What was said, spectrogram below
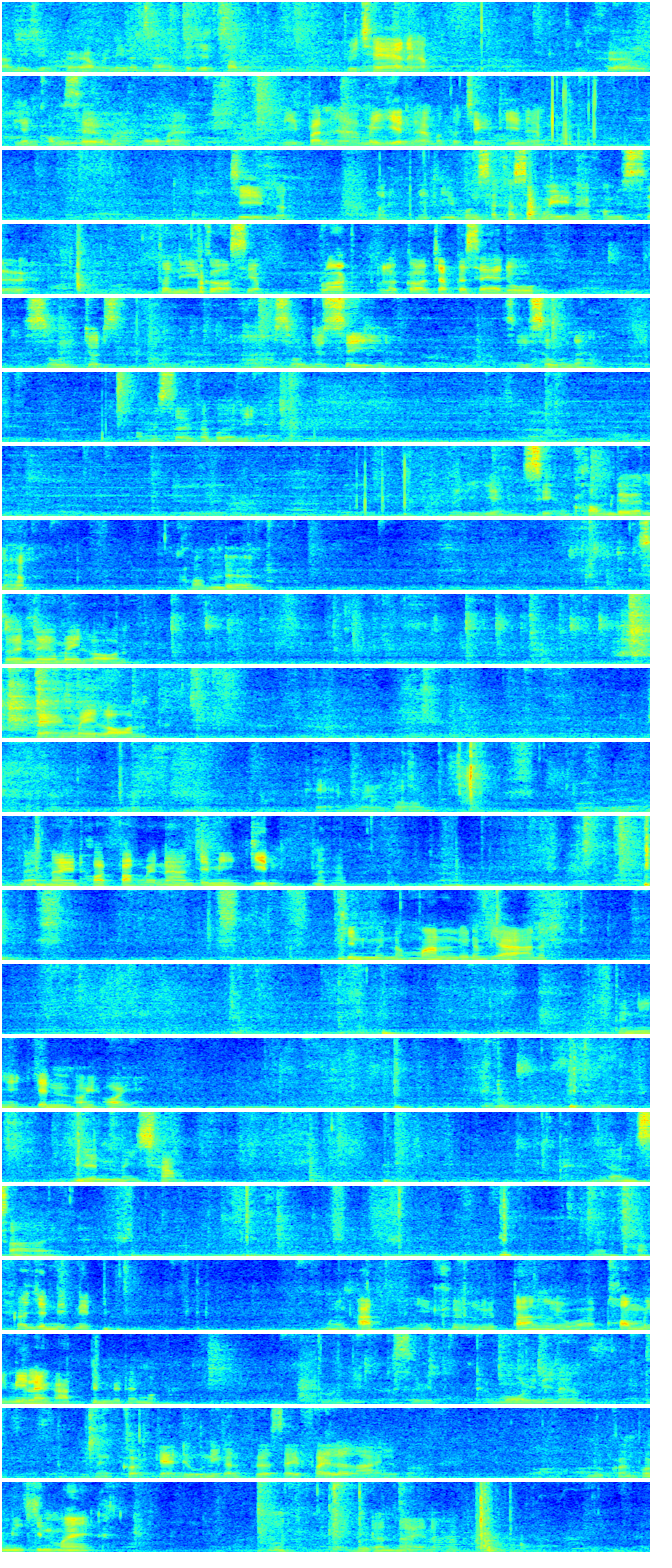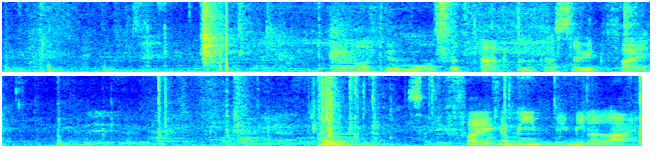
ครับนี่สิครับอันนี้นันชาจะเย็ดซ่อมตู้แช่นะครับ ที่เคยเปลี่ยนคอมพิวเตอร์มาแล้วก็มามีปัญหาไม่เย็นนะครับมาตรวจเช็คอีกทีนะครับ จีนนะนี่ที่บริษัทเขาสั่งมาเองนะคอมพิวเตอร์ตอนนี้ก็เสียบปลั๊กแล้วก็จับกระแสดู 0.0.4 นะ40 นะครับคอมพิวเตอร์กับเบอร์นี้ ไม่ได้ ยินเสียงคอมเดินนะครับ คอมเดินเซอร์เนอร์ไม่ร้อน แผงไม่ร้อน แผงไม่ร้อน ด้านในถอดปลั๊กไว้นานจะมีกลิ่นนะครับกลิ่นเหมือนน้ำมันหรือน้ำยานะ ตัวนี้เย็นอ่อยๆ เย็นไม่ฉ่ำด้านซ้ายด้านขวาก็เย็นนิดๆ เหมือนอัดไม่ขึ้นหรือตันหรือว่าคอมไม่มีแรงอัดเป็นไปได้หมด ตัวนี้สวิตช์เทอร์โมอยู่นี่นะครับนี่ต้องกดแกะดูนี่ก่อนเผื่อสายไฟละลายหรือเปล่า ดูก่อนเพราะมีกลิ่นไหม้แกะดูด้านในนะครับท่อเทอร์โมสตาร์ทแล้วก็สวิตช์ไฟ สายไฟก็มีไม่มีละลาย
